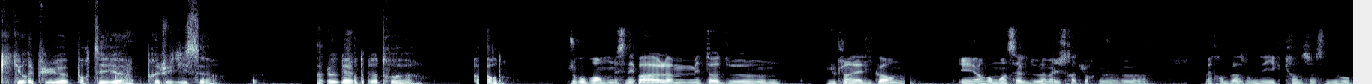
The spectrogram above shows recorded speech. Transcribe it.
qui aurait pu porter préjudice à, l'honneur de notre ordre. Je comprends, mais ce n'est pas la méthode du clan de la licorne, et encore moins celle de la magistrature que je veux mettre en place. Donc n'ayez crainte à ce niveau.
